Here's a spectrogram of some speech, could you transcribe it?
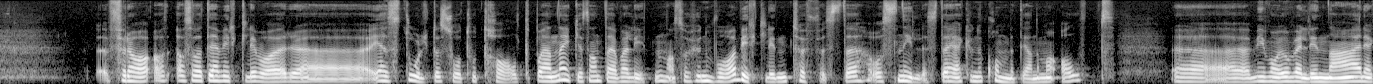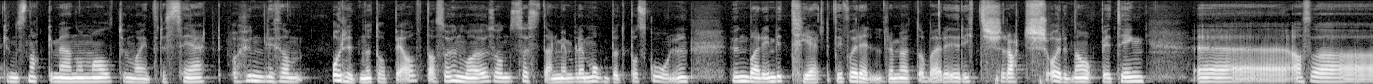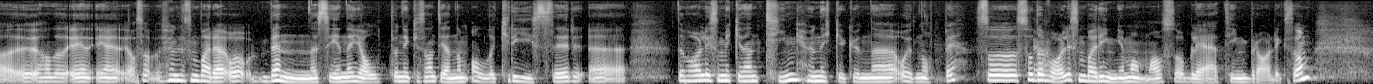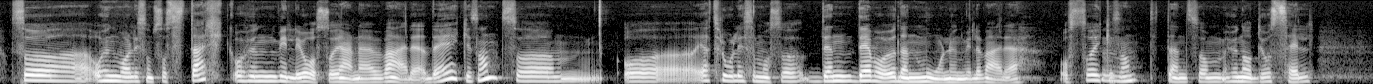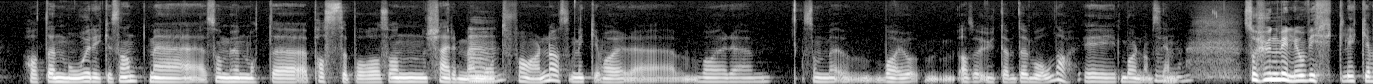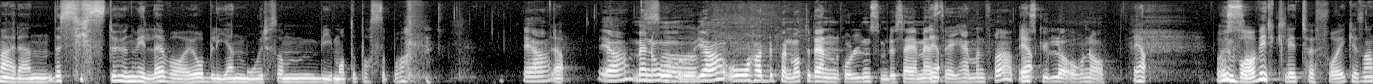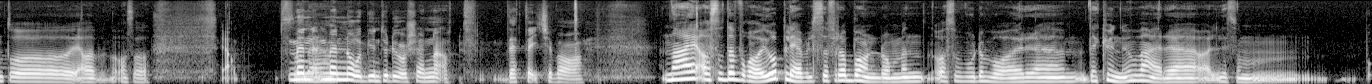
fra altså at jeg virkelig var uh, Jeg stolte så totalt på henne ikke sant, da jeg var liten. Altså, hun var virkelig den tøffeste og snilleste. Jeg kunne kommet gjennom med alt. Uh, vi var jo veldig nær. Jeg kunne snakke med henne om alt. Hun var interessert. Og hun liksom ordnet opp i alt. Altså, hun var jo sånn, Søsteren min ble mobbet på skolen. Hun bare inviterte til foreldremøte og bare ritsj-ratsj ordna opp i ting. Uh, altså, han, jeg, altså, hun liksom bare, Og vennene sine hjalp hun ikke sant, gjennom alle kriser. Eh, det var liksom ikke den ting hun ikke kunne ordne opp i. Så, så det var liksom bare ringe mamma, og så ble ting bra, liksom. Så, og hun var liksom så sterk, og hun ville jo også gjerne være det. ikke sant? Så, og jeg tror liksom også den, Det var jo den moren hun ville være også, ikke mm. sant? Den som, hun hadde jo selv hatt en mor ikke sant? Med, som hun måtte passe på og sånn, skjerme mm. mot faren, da, som ikke var, var Som var jo Altså utøvde vold da, i barndomshjemmet. Mm. Så hun ville jo virkelig ikke være en Det siste hun ville, var jo å bli en mor som vi måtte passe på. Ja. ja. ja men hun, ja, hun, hadde på en måte den rollen som du sier, med seg hjemmefra. At hun skulle ordne opp. Ja. Og hun Også, var virkelig tøff òg, ikke sant. Og, ja, altså, ja. Men, det, men når begynte du å skjønne at dette ikke var Nei, altså det var jo opplevelser fra barndommen altså hvor det var eh, Det kunne jo være liksom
